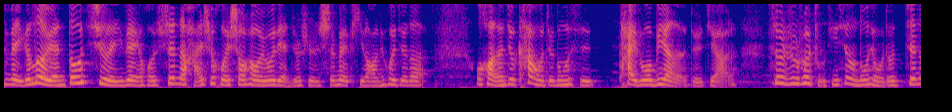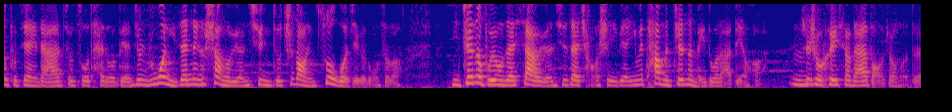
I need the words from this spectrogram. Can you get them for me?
每个乐园都去了一遍以后，真的还是会稍稍有点就是审美疲劳。你会觉得我好像就看过这东西太多遍了，对这样的。所以就是说主题性的东西，我就真的不建议大家就做太多遍。就如果你在那个上个园区，你就知道你做过这个东西了，你真的不用在下个园区再尝试一遍，因为他们真的没多大变化。这是我可以向大家保证的。对。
